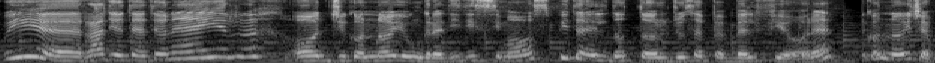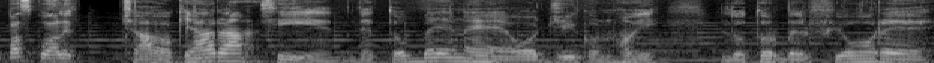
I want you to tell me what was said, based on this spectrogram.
Qui è Radio Teatro Neir, oggi con noi un graditissimo ospite, il dottor Giuseppe Belfiore. Con noi c'è Pasquale. Ciao Chiara, sì, detto bene, oggi con noi il dottor Belfiore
